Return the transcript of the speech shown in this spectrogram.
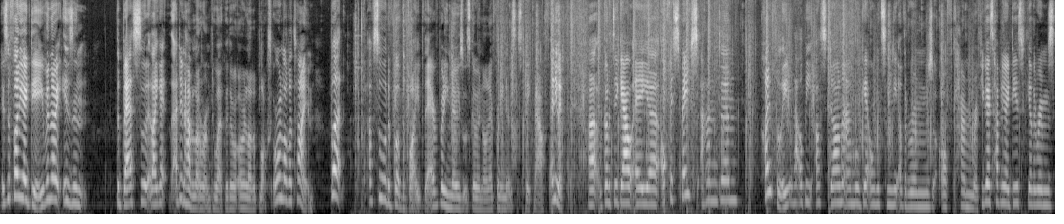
It's a funny idea, even though it isn't the best sort of, like I didn't have a lot of room to work with or, or a lot of blocks or a lot of time but I've sort of got the vibe there. Everybody knows what's going on. Everybody knows it's a big mouth. Anyway, uh, we've got to dig out a uh, office space and um, hopefully that'll be us done and we'll get on with some of the other rooms off camera. If you guys have any ideas for the other rooms,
